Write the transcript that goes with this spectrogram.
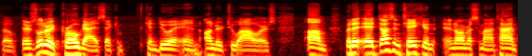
the there's literally pro guys that can can do it in under two hours. Um, but it, it doesn't take an enormous amount of time.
